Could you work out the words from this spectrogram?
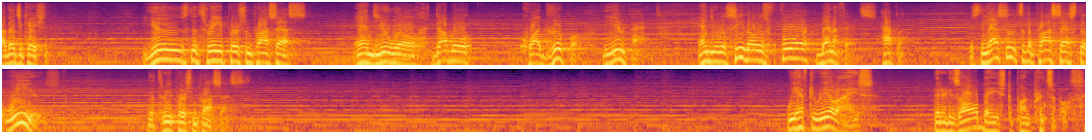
of education. Use the three-person process and you will double, quadruple the impact. And you will see those four benefits happen. It's the essence of the process that we use, the three-person process. we have to realize that it is all based upon principles,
